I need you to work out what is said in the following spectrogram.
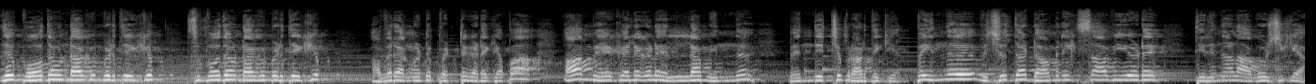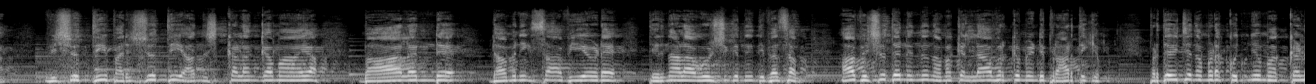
ഇത് ബോധം ഉണ്ടാകുമ്പോഴത്തേക്കും സുബോധം ഉണ്ടാകുമ്പോഴത്തേക്കും അവരങ്ങോട്ട് പെട്ടുകിടക്കുക. അപ്പോൾ ആ മേഖലകളെല്ലാം ഇന്ന് ബന്ധിച്ച് പ്രാർത്ഥിക്കുക. അപ്പം ഇന്ന് വിശുദ്ധ ഡൊമിനിക് സാവിയുടെ തിരുനാൾ ആഘോഷിക്കുക. വിശുദ്ധി പരിശുദ്ധി ആ നിഷ്കളങ്കമായ ബാലന്റെ ഡൊമിനിക് സാവിയയുടെ തിരുനാൾ ആഘോഷിക്കുന്ന ദിവസം ആ വിശുദ്ധൻ ഇന്ന് നമുക്ക് എല്ലാവർക്കും വേണ്ടി പ്രാർത്ഥിക്കും. പ്രത്യേകിച്ച് നമ്മുടെ കുഞ്ഞു മക്കൾ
